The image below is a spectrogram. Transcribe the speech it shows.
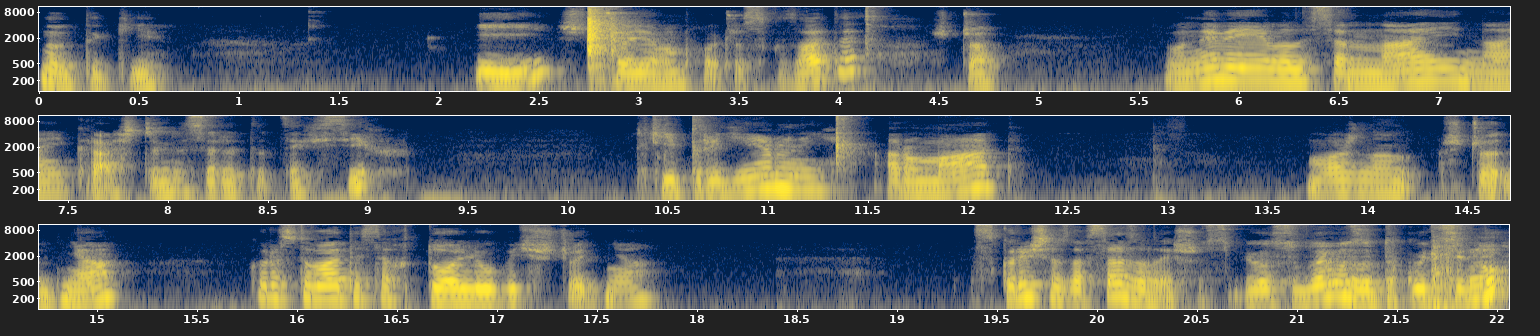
Ну, такі. І що я вам хочу сказати, що вони виявилися най-найкращими серед цих всіх. Такий приємний аромат. Можна щодня користуватися, хто любить щодня. Скоріше за все, залишу собі, особливо за таку ціну.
